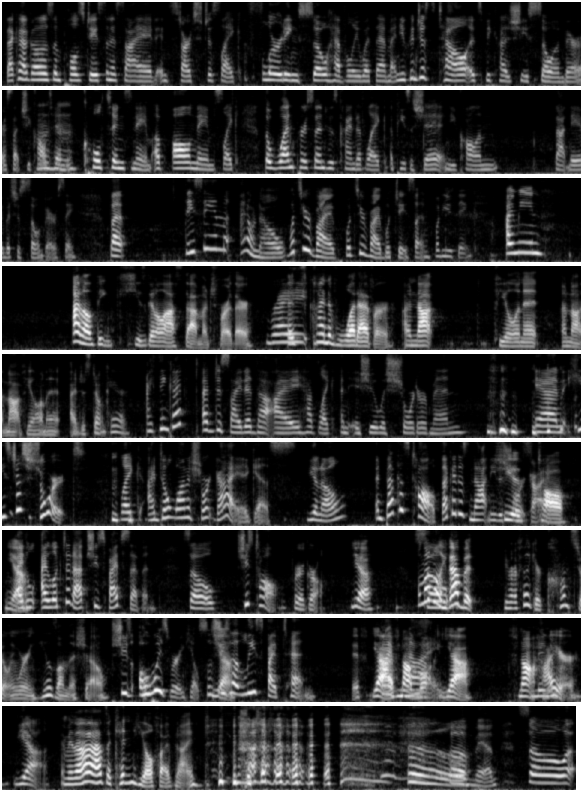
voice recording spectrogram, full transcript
Becca goes and pulls Jason aside and starts just like flirting so heavily with him. And you can just tell it's because she's so embarrassed that she called him mm-hmm. Colton's name of all names. Like the one person who's kind of like a piece of shit and you call him that name. It's just so embarrassing. But they seem, I don't know. What's your vibe? What's your vibe with Jason? What do you think? I mean, I don't think he's gonna last that much further. Right. It's kind of whatever. I'm not feeling it. I'm not not feeling it. I just don't care. I think I've I've decided that I have like an issue with shorter men. and he's just short. Like I don't want a short guy, I guess. You know? And Becca's tall. Becca does not need a She short is guy. tall. Yeah. I, I looked it up. She's five seven. So she's tall for a girl. yeah. Well, not only that, but you're, I feel like you're constantly wearing heels on this show. She's always wearing heels. So she's Yeah. at least five ten. If yeah, if not more, yeah, if not higher. Yeah. I mean, that, that's a kitten heel five nine. Oh, oh man. So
